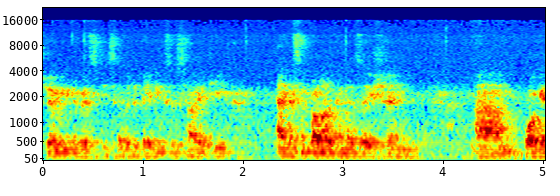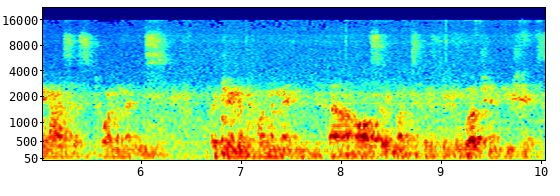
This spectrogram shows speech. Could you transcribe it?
German universities have a debating society, and this umbrella organization um, organizes tournaments, a German tournament, uh, also once hosted the World Championships.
